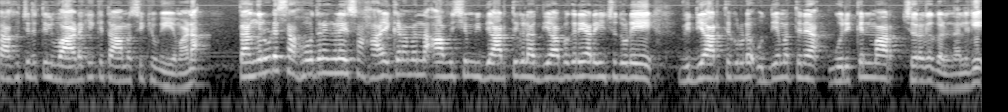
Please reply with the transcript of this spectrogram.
സാഹചര്യത്തിൽ വാടകയ്ക്ക് താമസിക്കുകയുമാണ്. തങ്ങളുടെ സഹോദരങ്ങളെ സഹായിക്കണമെന്ന ആവശ്യം വിദ്യാർത്ഥികൾ അധ്യാപകരെ അറിയിച്ചതോടെ വിദ്യാർത്ഥികളുടെ ഉദ്യമത്തിന് ഗുരുക്കന്മാർ ചിറകുകൾ നൽകി.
